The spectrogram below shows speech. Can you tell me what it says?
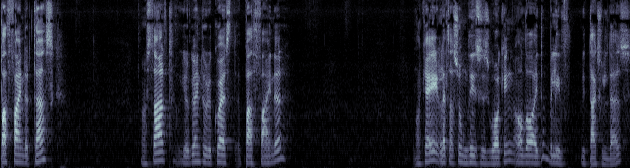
pathfinder task on start you're going to request pathfinder Okay, let's assume this is working, although I don't believe it actually does.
